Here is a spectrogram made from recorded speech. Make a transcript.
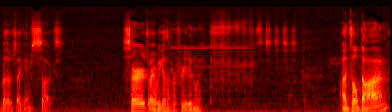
but that game sucks. Surge. Oh yeah, we got that for free, didn't we? Until Dawn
